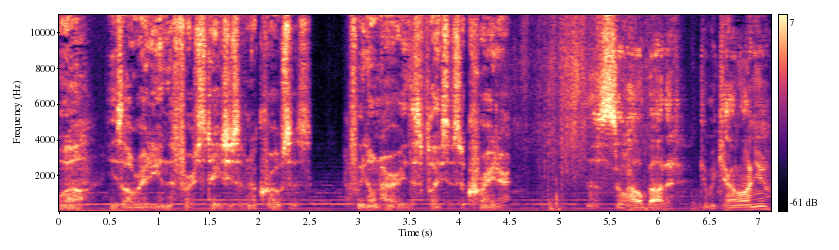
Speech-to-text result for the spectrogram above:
Well, he's already in the first stages of necrosis. If we don't hurry, this place is a crater. So how about it? Can we count on you?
